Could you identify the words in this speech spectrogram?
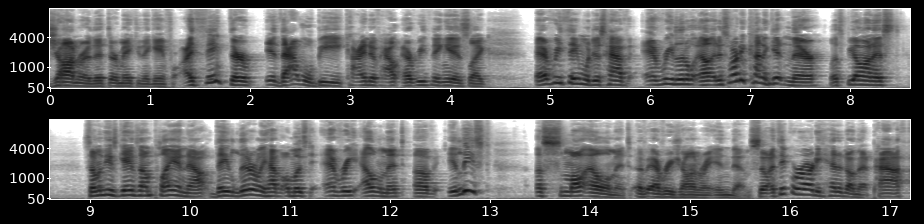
genre that they're making the game for. I think they're that will be kind of how everything is. Like everything will just have every little and it's already kind of getting there. Let's be honest. Some of these games I'm playing now, they literally have almost every element of at least a small element of every genre in them. So I think we're already headed on that path.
